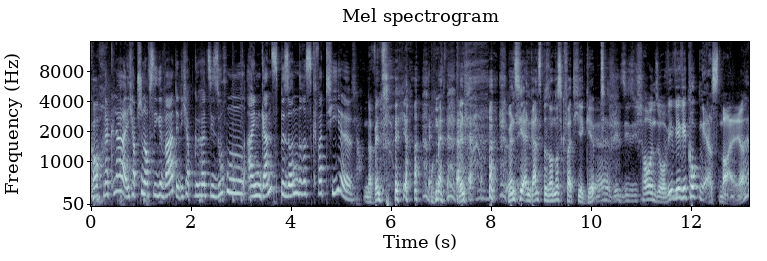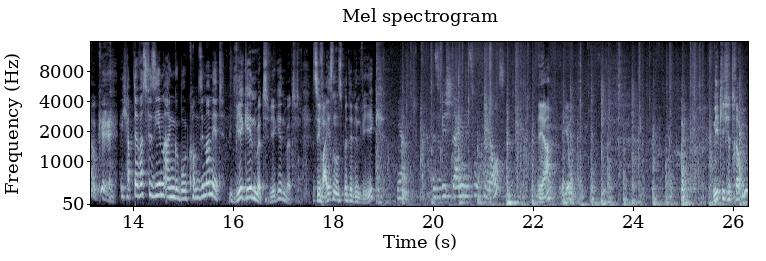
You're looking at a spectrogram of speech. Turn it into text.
Frau Koch? Na klar, ich habe schon auf Sie gewartet. Ich habe gehört, Sie suchen ein ganz besonderes Quartier. Na, wenn's, ja, Moment, wenn es hier ein ganz besonderes Quartier gibt. Sie, Sie, Sie schauen so. Wir, wir, wir gucken erst mal. Ja, okay. Ich habe da was für Sie im Angebot. Kommen Sie mal mit. Wir gehen mit, wir gehen mit. Sie weisen uns bitte den Weg. Ja, also wir steigen jetzt hoch hinaus. Ja, Jo. niedliche Treppen.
